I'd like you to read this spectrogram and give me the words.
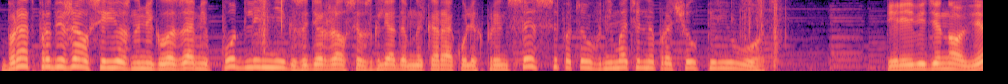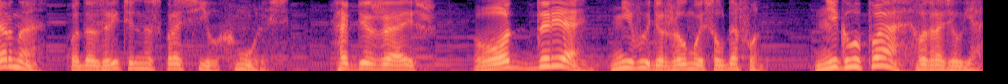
Брат пробежал серьезными глазами подлинник, задержался взглядом на каракулях принцессы, потом внимательно прочел перевод. «Переведено верно?» Подозрительно спросил, хмурясь. «Обижаешь?» «Вот дрянь!» — не выдержал мой солдафон. «Не глупа», — возразил я.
